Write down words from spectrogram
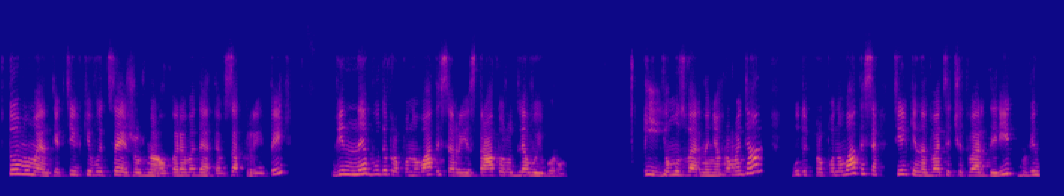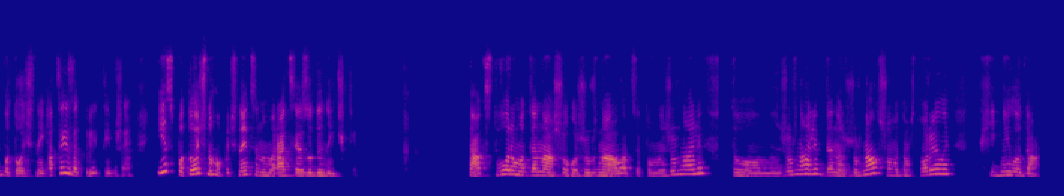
В той момент, як тільки ви цей журнал переведете в закритий, він не буде пропонуватися реєстратору для вибору. І йому звернення громадян будуть пропонуватися тільки на 24 рік, бо він поточний, а цей закритий вже. І з поточного почнеться нумерація з одинички. Так, створимо для нашого журнала, це томи журналів, томи журналів, де наш журнал, що ми там створили? Вхідні лода.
